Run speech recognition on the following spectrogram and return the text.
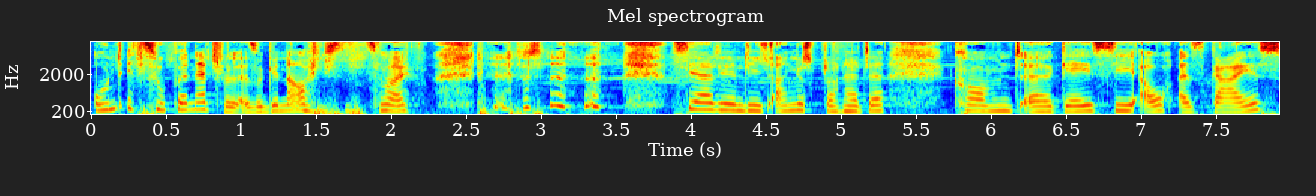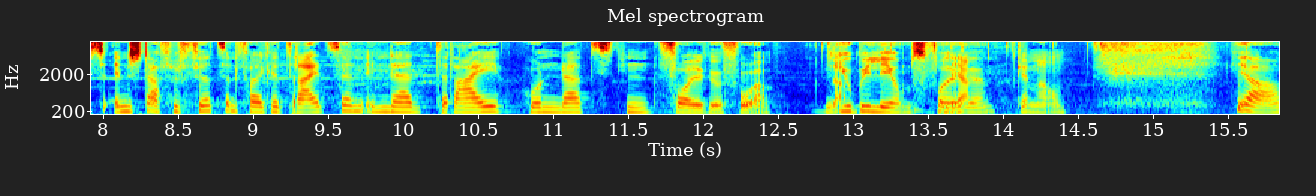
und in Supernatural. Also genau in diesen zwei Serien, die ich angesprochen hatte, kommt äh, Gacy auch als Geist in Staffel 14, Folge 13 in der 300. Folge vor. Ja. Jubiläumsfolge. Ja, genau. Ja,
